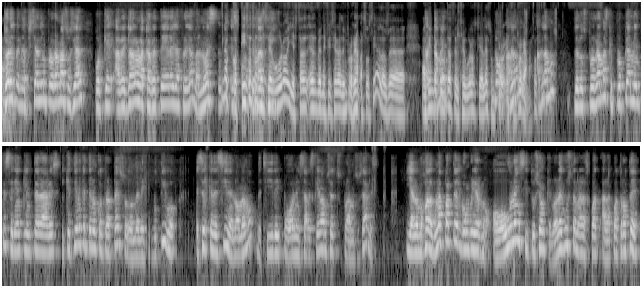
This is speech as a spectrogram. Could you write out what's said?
Tú eres beneficiario de un programa social porque arreglaron la carretera y la fregada. No es. No, cotizas en el seguro y estás, es beneficiario de un programa social. O sea, a fin de cuentas, el seguro social es un, programa social. Hablamos de los programas que propiamente serían clientelares y que tienen que tener un contrapeso, donde el ejecutivo es el que decide, ¿no, Memo? Decide y pone y sabes qué, vamos a estos programas sociales. Y a lo mejor alguna parte del gobierno o una institución que no le gustan a, las, a la 4T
